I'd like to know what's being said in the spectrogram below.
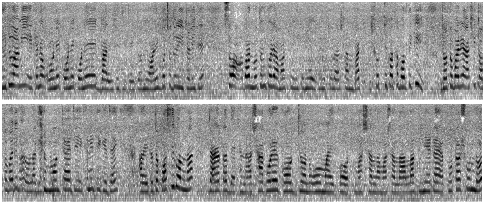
যদিও আমি এখানে অনেক অনেক, অনেকবার এসেছি, যেহেতু আমি অনেক বছর ধরে ইটালিতে সো আবার নতুন করে আমার ফ্রেন্ডকে নিয়ে এখানে চলে আসলাম। বাট সত্যি কথা বলতে কি, যতবারই আসি, ততবারই ভালো লাগে। মন চায় যে এখানে থেকে যাই। আর এটা তো পসিবল না, জায়গাটা দেখেন। আর সাগরের গর্জন ও মাই গড মাসাল্লাহ মাসাল্লাহ আল্লাহ দুনিয়াটা এতটা সুন্দর,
